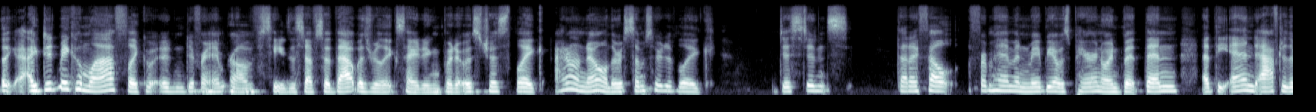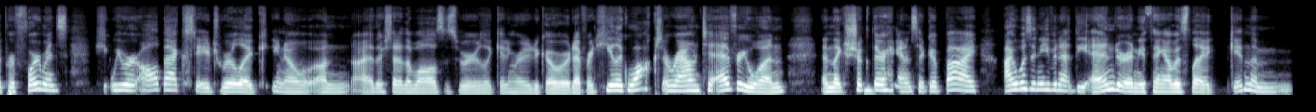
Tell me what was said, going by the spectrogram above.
like I did make him laugh like in different improv scenes and stuff so that was really exciting but it was just like I don't know there was some sort of like distance that I felt from him, and maybe I was paranoid. But then at the end, after the performance, he, we were all backstage. We are like, you know, on either side of the walls as we were like getting ready to go or whatever. And he like walked around to everyone and like shook their hand and said goodbye. I wasn't even at the end or anything. I was like in the m-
